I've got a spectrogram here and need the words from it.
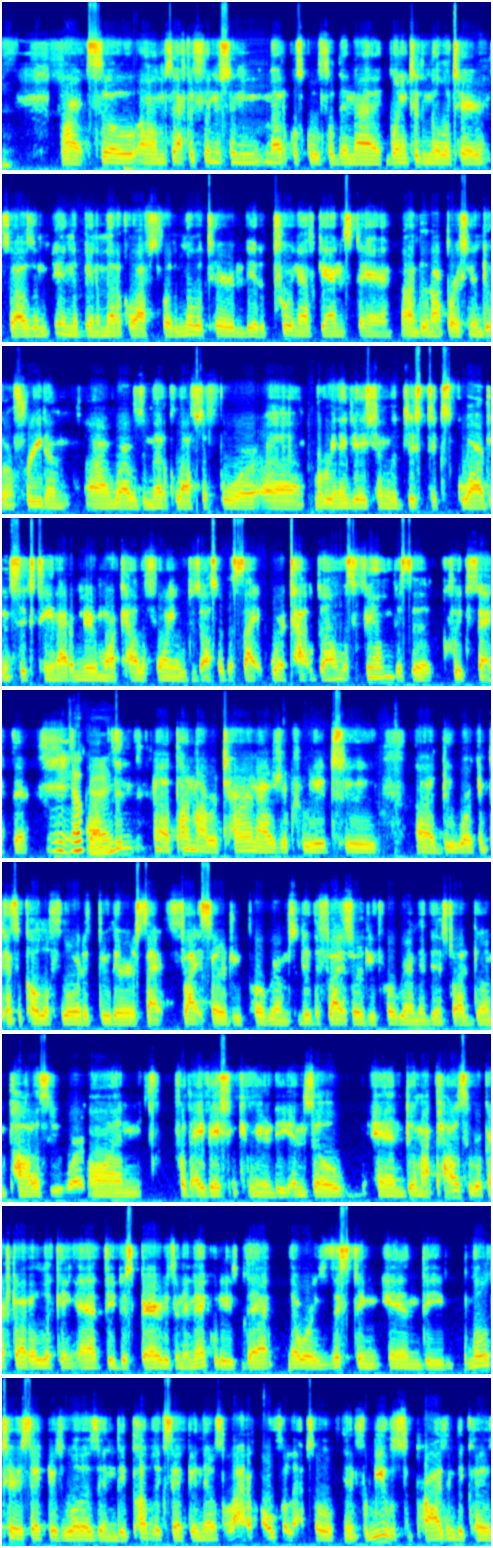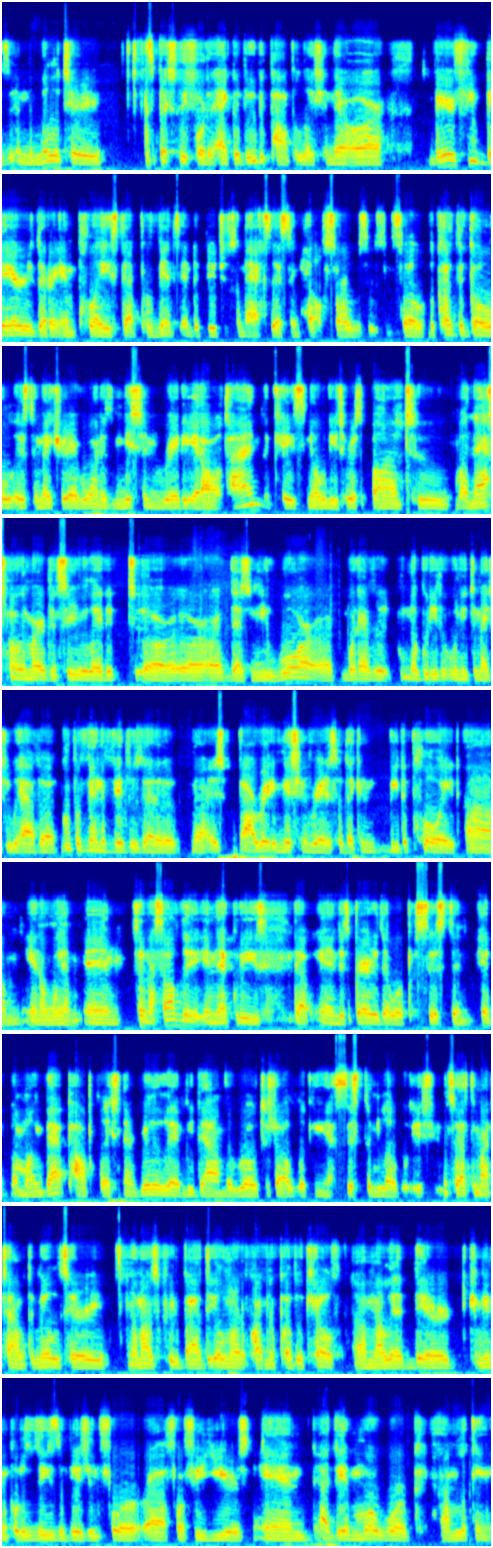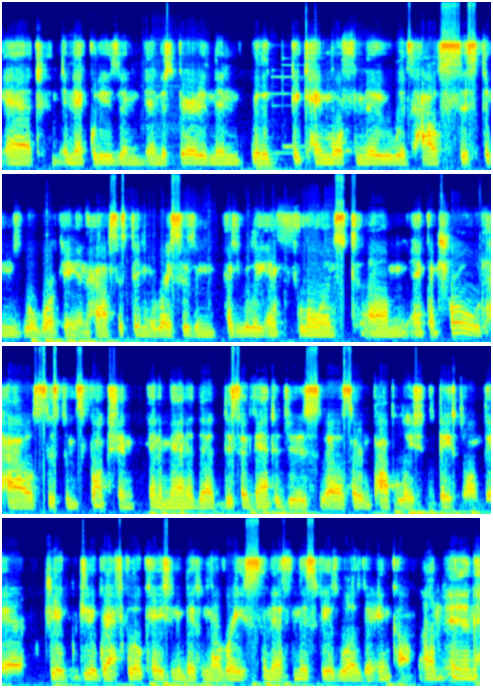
All right. So, um, so after finishing medical school, so then I went into the military. So I was in, being a medical officer for the military and did a tour in Afghanistan, um, doing Operation Enduring Freedom, uh, where I was a medical officer for uh, Marine Aviation Logistics Squadron 16 out of Miramar, California, which is also the site where Top Gun was filmed. Just a quick fact there. Mm, okay. Um, then, uh, upon my return, I was recruited to uh, do work in Pensacola, Florida, through their flight surgery program. So did the flight surgery program, and then started doing policy work on for the aviation community. And so, and doing my policy work, I started looking at the disparities and inequities that, that were existing in the military sector as well as in the public sector. And there was a lot of overlap. So, and for me, it was surprising because in the military, especially for the active duty population, there are very few barriers that are in place that prevents individuals from accessing health services. And so because the goal is to make sure everyone is mission ready at all times in case you know we need to respond to a national emergency related to or, or, or there's a new war or whatever, you know, we need, to, we need to make sure we have a group of individuals that are is already mission ready so they can be deployed um, in a whim. And so when I saw the inequities that and disparities that were persistent among that population, that really led me down the road to start looking at system level issues. And so after my my time with the military, um, I was recruited by the Illinois Department of Public Health. Um, and I led their communicable disease division for uh, for a few years, and I did more work um, looking at inequities and, and disparities, and then really became more familiar with how systems were working and how systemic racism has really influenced um, and controlled how systems function in a manner that disadvantages uh, certain populations based on their ge- geographic location based on their race and ethnicity as well as their income. Um, and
